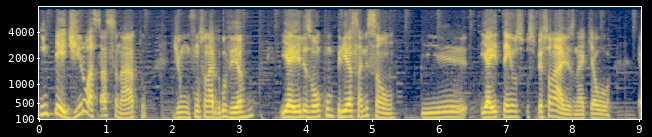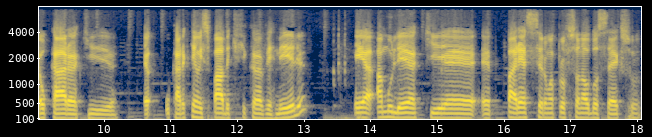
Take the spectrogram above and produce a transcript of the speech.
impedir o assassinato de um funcionário do governo e aí eles vão cumprir essa missão. E, e aí tem os, os personagens né que é o é o cara que é o cara que tem a espada que fica vermelha é a mulher que é, é- parece ser uma profissional do sexo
